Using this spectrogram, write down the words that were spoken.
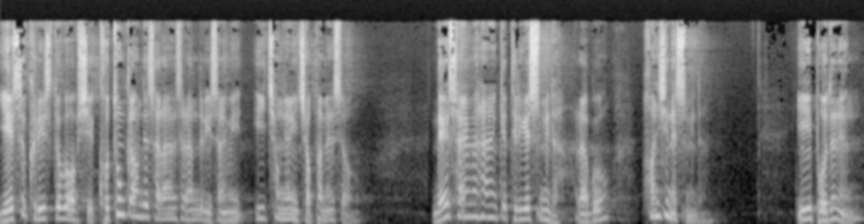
예수 그리스도가 없이 고통 가운데 살아가는 사람들이 이 사람이 이 청년이 접하면서 내 삶을 하나님께 드리겠습니다. 라고 헌신했습니다. 이 보드는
